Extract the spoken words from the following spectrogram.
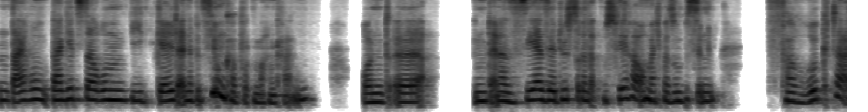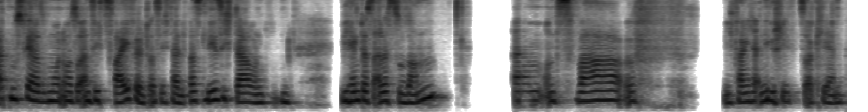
Darum, da geht es darum, wie Geld eine Beziehung kaputt machen kann. Und äh, mit einer sehr, sehr düsteren Atmosphäre, auch manchmal so ein bisschen verrückte Atmosphäre, also wo man immer so an sich zweifelt, was ich da, was lese ich da und wie hängt das alles zusammen? Ähm, und zwar, äh, wie fange ich an, die Geschichte zu erklären?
